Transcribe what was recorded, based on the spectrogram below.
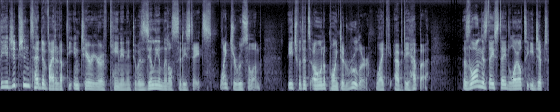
The Egyptians had divided up the interior of Canaan into a zillion little city states, like Jerusalem, each with its own appointed ruler, like Abdi Hepa. As long as they stayed loyal to Egypt,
